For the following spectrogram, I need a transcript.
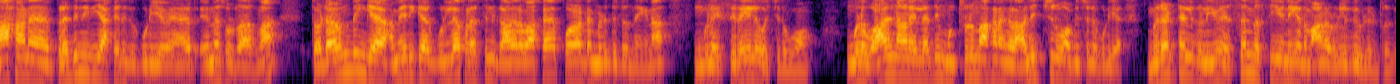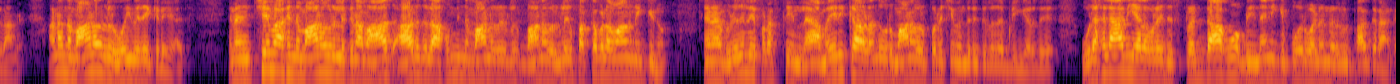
மாகாண பிரதிநிதியாக இருக்கக்கூடிய என்ன சொல்கிறாருன்னா தொடர்ந்து இங்கே அமெரிக்காவுக்குள்ளே பலஸ்தீனுக்கு ஆதரவாக போராட்டம் எடுத்துகிட்டு இருந்தீங்கன்னா உங்களை சிறையில் வச்சிருவோம். உங்களை வாழ்நாள் எல்லாத்தையும் முற்றிலுமாக நாங்கள் அழிச்சிருவோம் அப்படின்னு சொல்லக்கூடிய மிரட்டல்களையும் எஸ்எம்எஸ்ஸையும் இன்றைக்கி அந்த மாணவர்களுக்கு விட்டுட்டு இருக்கிறாங்க ஆனால் அந்த மாணவர்கள் ஓய்வதே கிடையாது. ஏன்னா நிச்சயமாக இந்த மாணவர்களுக்கு நம்ம ஆறுதலாகவும் இந்த மாணவர்களுக்கு மாணவர்களுக்கு பக்கபலமாகவும் நிற்கணும் ஏன்னா விடுதலை பலஸ்தீனில் அமெரிக்காவில் வந்து ஒரு மாணவர் புரட்சி வந்திருக்கிறது அப்படிங்கிறது உலகளாவிய அளவில் இது ஸ்ப்ரெட் ஆகும் அப்படின்னு தான் இன்றைக்கி போர் வல்லுநர்கள் பார்க்குறாங்க.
